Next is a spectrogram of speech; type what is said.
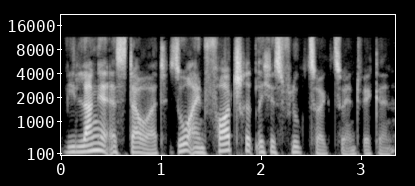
wie lange es dauert, so ein fortschrittliches Flugzeug zu entwickeln?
